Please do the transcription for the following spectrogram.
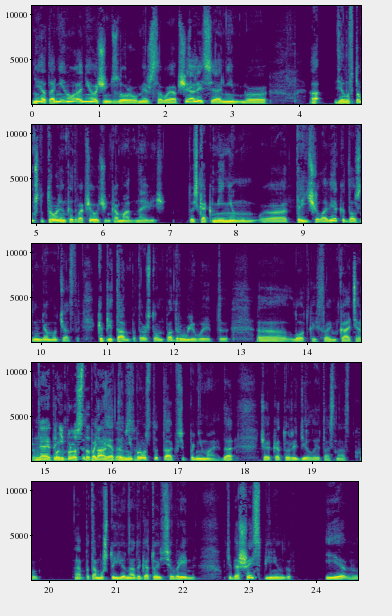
Нет, они, они очень здорово между собой общались. Они, э, а, дело в том, что троллинг это вообще очень командная вещь. То есть, как минимум, э, три человека должны в нем участвовать. Капитан, потому что он подруливает э, лодкой, своим катером. Да, это не просто по- так, Это да, не всё. просто так, все понимаю, да? Человек, который делает оснастку, да, потому что ее надо готовить все время. У тебя шесть спиннингов, и э,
